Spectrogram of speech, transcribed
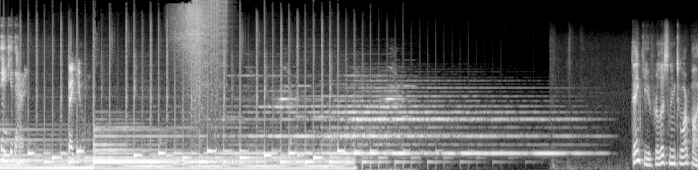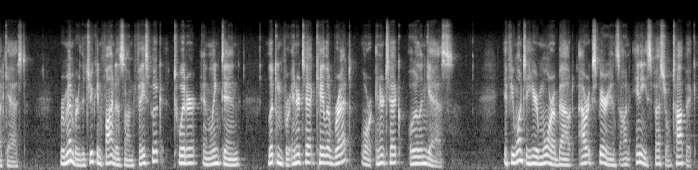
Thank you, Darren. Thank you. Thank you for listening to our podcast. Remember that you can find us on Facebook, Twitter, and LinkedIn looking for Intertek Caleb Brett or Intertek Oil and Gas. If you want to hear more about our experience on any special topic,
